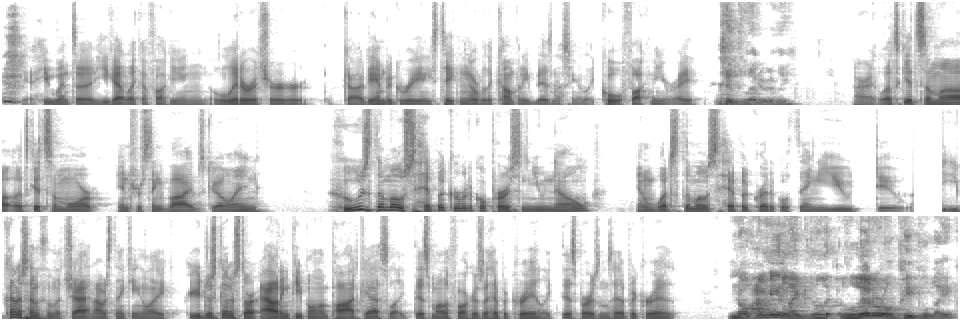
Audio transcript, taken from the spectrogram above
Yeah, he went to he got like a fucking literature goddamn degree, and he's taking over the company business. And you're like, cool, fuck me, right? Literally. All right, let's get some uh let's get some more interesting vibes going. Who's the most hypocritical person you know and what's the most hypocritical thing you do? You kind of sent this in the chat and I was thinking like are you just going to start outing people on the podcast like this motherfucker's a hypocrite, like this person's a hypocrite? No, I mean like li- literal people like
